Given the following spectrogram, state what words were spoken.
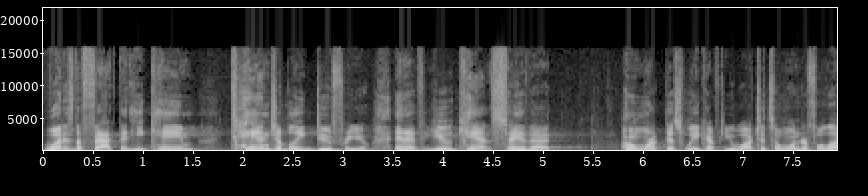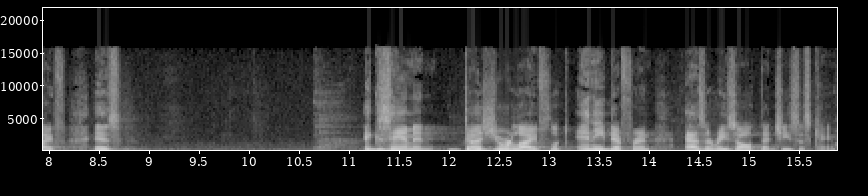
What does the fact that he came tangibly do for you? And if you can't say that, homework this week after you watch It's a Wonderful Life is examine does your life look any different as a result that Jesus came?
